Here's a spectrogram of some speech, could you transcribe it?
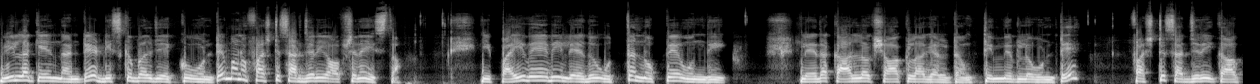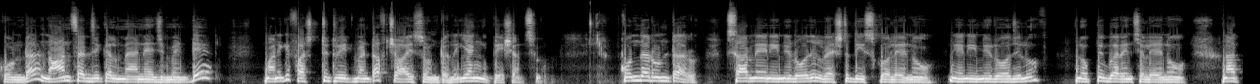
వీళ్ళకి ఏంటంటే డిస్కబల్జ్ ఎక్కువ ఉంటే మనం ఫస్ట్ సర్జరీ ఆప్షనే ఇస్తాం. ఈ పైవేవి లేదు ఉత్త నొప్పే ఉంది. లేదా కాల్లో షాక్ లాగా వెళ్ళటం తిమ్మిర్లు ఉంటే ఫస్ట్ సర్జరీ కాకుండా నాన్ సర్జికల్ మేనేజ్మెంటే మనకి ఫస్ట్ ట్రీట్మెంట్ ఆఫ్ చాయిస్ ఉంటుంది యంగ్ పేషెంట్స్ కొందరు ఉంటారు సార్ నేను ఇన్ని రోజులు రెస్ట్ తీసుకోలేను నేను ఇన్ని రోజులు నొప్పి భరించలేను నాకు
